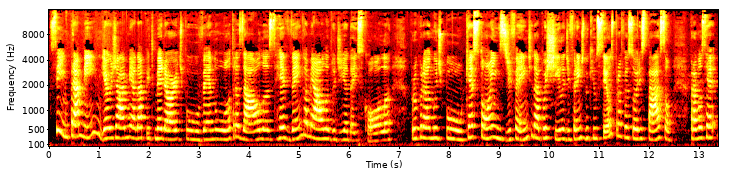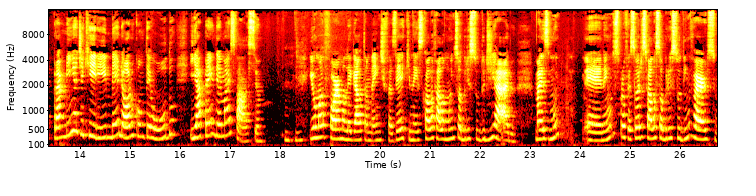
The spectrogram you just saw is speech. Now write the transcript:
Sim, pra mim, eu já me adapto melhor, tipo, vendo outras aulas, revendo a minha aula do dia da escola, procurando, tipo, questões diferentes da apostila, diferente do que os seus professores passam, para você, para mim adquirir melhor o conteúdo e aprender mais fácil. Uhum. E uma forma legal também de fazer, que na escola fala muito sobre estudo diário, mas muito, é, nenhum dos professores fala sobre o estudo inverso,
